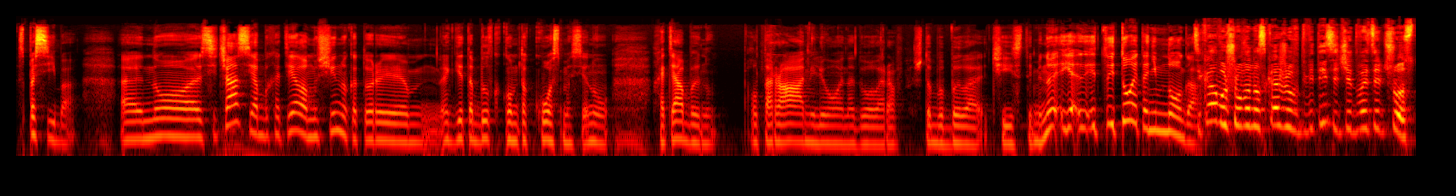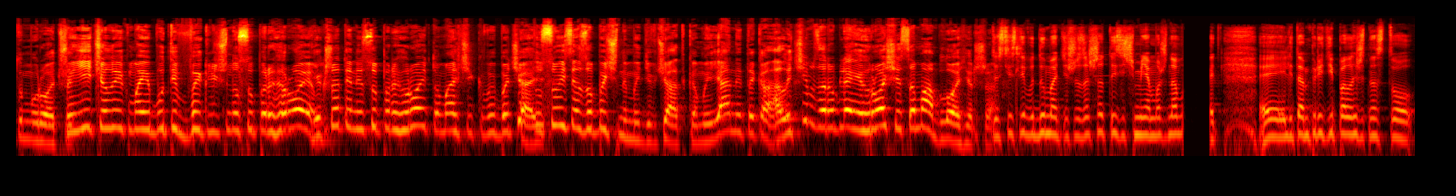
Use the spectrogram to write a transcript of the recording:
Спасибо. Э, Но сейчас я бы хотела мужчину, который м, где-то был в каком-то космосе, ну, хотя бы, ну, полтора миллиона долларов, чтобы было чистыми. Но я- и, и то это немного. Цікаво, що вона скаже в 2026 році, що її чоловік має бути виключно супергероєм. Якщо ти не супергерой, то мальчик вибачай. Тусуйся з обичними дівчатками, я не така. Але чим заробляє гроші сама блогерша? То есть, если вы думаете, что за 100 тысяч меня можно выебать, э, или там прийти положить на стол,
